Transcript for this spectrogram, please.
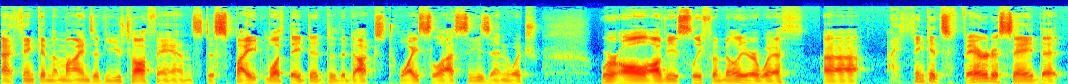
I think in the minds of Utah fans, despite what they did to the Ducks twice last season, which we're all obviously familiar with. Uh, I think it's fair to say that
